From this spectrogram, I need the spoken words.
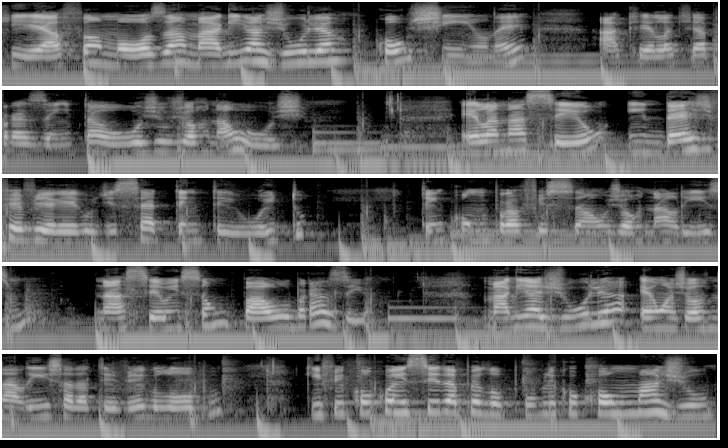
que é a famosa Maria Júlia Coutinho, né? Aquela que apresenta hoje o jornal Hoje. Ela nasceu em 10 de fevereiro de 78, tem como profissão jornalismo, nasceu em São Paulo, Brasil. Maria Júlia é uma jornalista da TV Globo que ficou conhecida pelo público como Maju,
